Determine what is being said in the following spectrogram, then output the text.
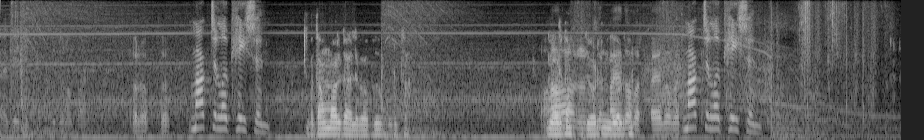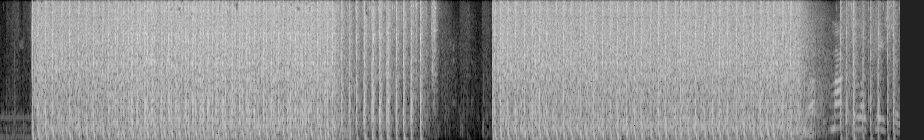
Ya geciktik bu drop artık. Bu tarafta. Marked a location. Adam var galiba bu- burada. Aa, Gördüm, önümüzde gördüm, gördüm. Kayadalar, kayadalar. Marked a location. Marked a location.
